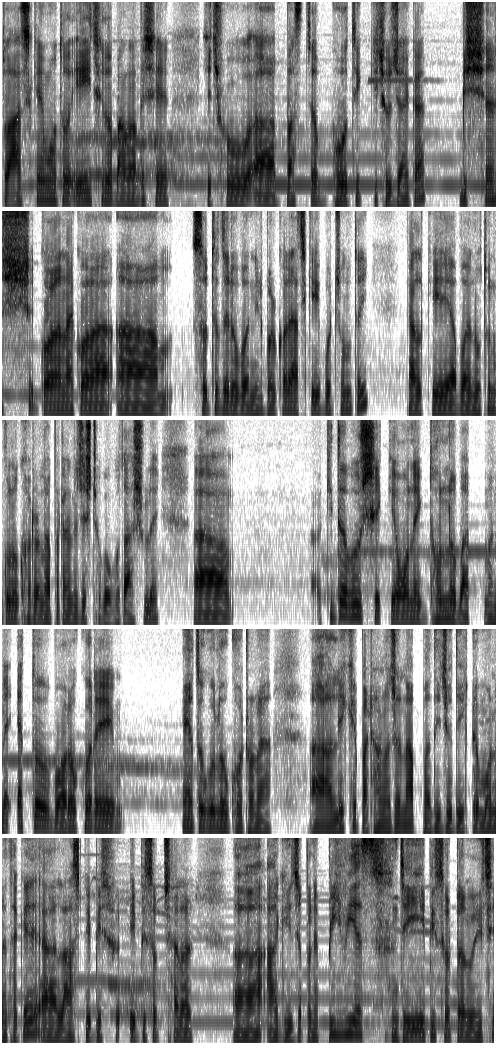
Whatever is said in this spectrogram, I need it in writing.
তো আজকের মতো এই ছিল বাংলাদেশের কিছু বাস্তব ভৌতিক কিছু জায়গা। বিশ্বাস করা না করা সত্যতার উপর নির্ভর করে। আজকে এই পর্যন্তই। কালকে আবার নতুন কোনো ঘটনা পাঠানোর চেষ্টা করব। তো আসলে আহ, কিতাবুল শেখকে অনেক ধন্যবাদ। মানে এত বড় করে এতগুলো ঘটনা লিখে পাঠানোর জন্য। আপনাদের যদি একটু মনে থাকে লাস্ট এপিসোড ছাড়ার আগে যে মানে প্রিভিয়াস যে এপিসোডটা রয়েছে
